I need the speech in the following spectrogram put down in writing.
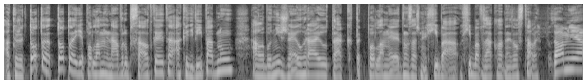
Akože toto, toto ide podľa mňa na vrúb Southgate a keď vypadnú alebo nič neuhrajú, tak, tak podľa mňa jednoznačne chyba, chyba v základnej zostave. Za mňa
